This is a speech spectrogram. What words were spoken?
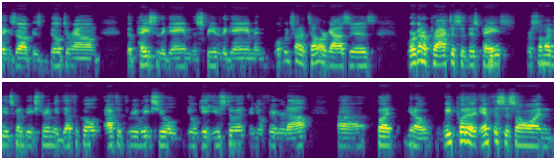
things up is built around the pace of the game, the speed of the game. And what we try to tell our guys is we're going to practice at this pace. For some of you, it's going to be extremely difficult. After three weeks, you'll you'll get used to it and you'll figure it out. Uh, but you know, we put an emphasis on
